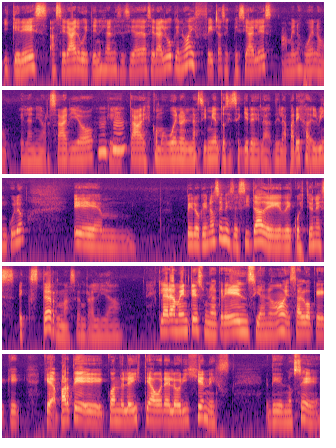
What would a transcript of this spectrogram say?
y querés hacer algo y tenés la necesidad de hacer algo, que no hay fechas especiales, a menos, bueno, el aniversario, que está, es como, bueno, el nacimiento, si se quiere, de la, de la pareja, del vínculo, em, pero que no se necesita de, cuestiones externas en realidad. Claramente es una creencia, ¿no? Es algo que, que, que aparte eh, cuando leíste ahora el origen es de, no sé,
